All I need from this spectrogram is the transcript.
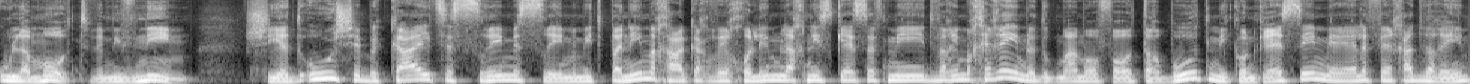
אולמות ומבנים. שידעו שבקיץ 2020 הם מתפנים אחר כך ויכולים להכניס כסף מדברים אחרים, לדוגמה מהופעות תרבות, מקונגרסים, מאלף ואחד דברים,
